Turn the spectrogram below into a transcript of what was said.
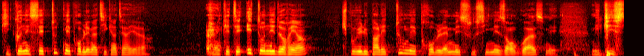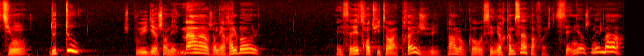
qui connaissait toutes mes problématiques intérieures, qui était étonné de rien. Je pouvais lui parler de tous mes problèmes, mes soucis, mes angoisses, mes, mes questions, de tout. Je pouvais lui dire j'en ai marre, j'en ai ras-le-bol. Et ça y est, 38 ans après, je parle encore au Seigneur comme ça parfois. Je dis Seigneur, j'en ai marre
